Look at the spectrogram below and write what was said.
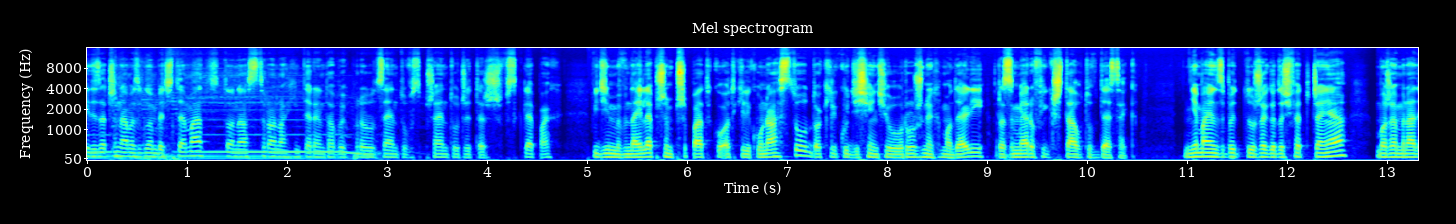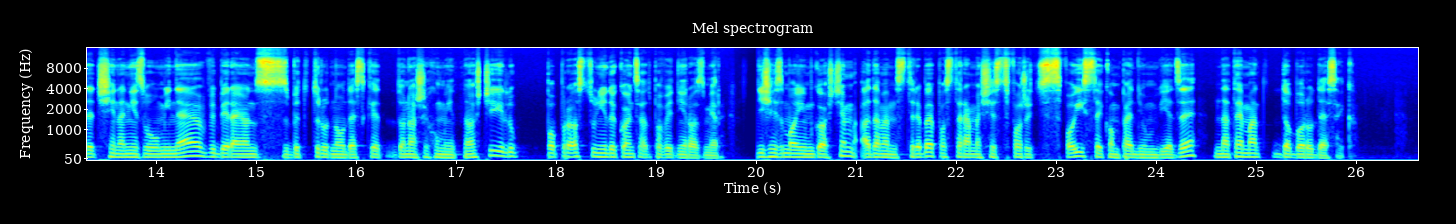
Kiedy zaczynamy zgłębiać temat, to na stronach internetowych producentów sprzętu czy też w sklepach widzimy w najlepszym przypadku od kilkunastu do kilkudziesięciu różnych modeli, rozmiarów i kształtów desek. Nie mając zbyt dużego doświadczenia, możemy nadać się na niezłą minę, wybierając zbyt trudną deskę do naszych umiejętności lub po prostu nie do końca odpowiedni rozmiar. Dzisiaj z moim gościem, Adamem Strybę, postaramy się stworzyć swoiste kompendium wiedzy na temat doboru desek.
